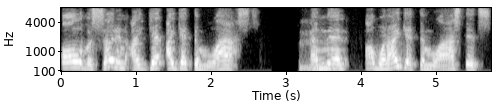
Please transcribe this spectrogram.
all of a sudden I get I get them last, mm-hmm. and then uh, when I get them last, it's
